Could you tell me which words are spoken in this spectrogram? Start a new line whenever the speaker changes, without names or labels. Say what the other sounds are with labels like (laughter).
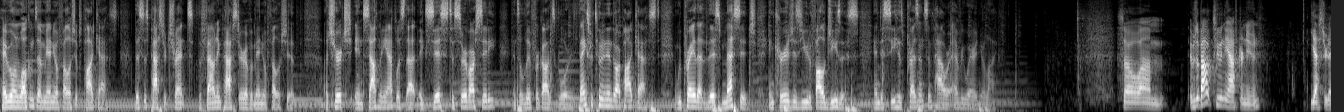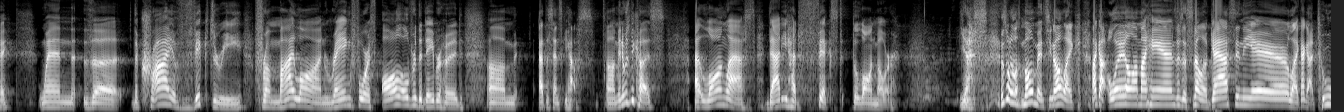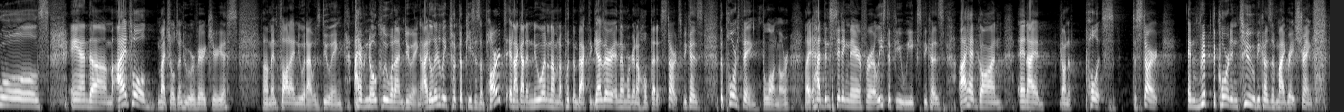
Hey everyone, welcome to Emmanuel Fellowship's podcast. This is Pastor Trent, the founding pastor of Emmanuel Fellowship, a church in South Minneapolis that exists to serve our city and to live for God's glory. Thanks for tuning into our podcast. We pray that this message encourages you to follow Jesus and to see his presence and power everywhere in your life.
So um, it was about two in the afternoon yesterday when the the cry of victory from my lawn rang forth all over the neighborhood um, at the Sensky house. Um, and it was because, at long last, Daddy had fixed the lawnmower. Yes. It was one of those moments, you know, like I got oil on my hands, there's a smell of gas in the air, like I got tools. And um, I told my children, who were very curious, um, and thought I knew what I was doing. I have no clue what I'm doing. I literally took the pieces apart and I got a new one and I'm going to put them back together and then we're going to hope that it starts because the poor thing, the lawnmower, like, had been sitting there for at least a few weeks because I had gone and I had gone to pull it to start and ripped the cord in two because of my great strength.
